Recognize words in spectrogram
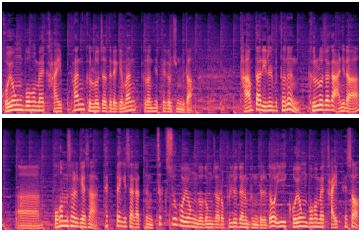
고용보험에 가입한 근로자들에게만 그런 혜택을 줍니다. 다음 달 1일부터는 근로자가 아니라 아, 보험 설계사, 택배 기사 같은 특수 고용 노동자로 분류되는 분들도 이 고용 보험에 가입해서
